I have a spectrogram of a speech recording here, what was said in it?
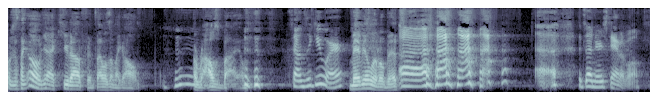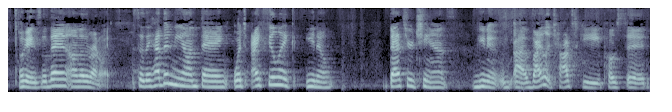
was just like, oh yeah, cute outfits. I wasn't like all aroused by them. Sounds like you were. Maybe a little bit. It's understandable. Okay, so then on to the runway. So they had the neon thing, which I feel like, you know, that's your chance. You know, uh, Violet Chachki posted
